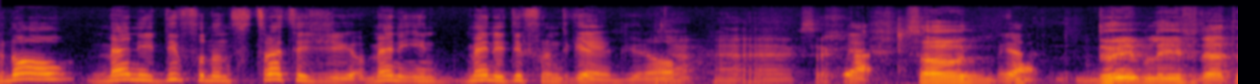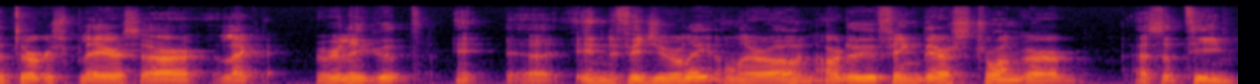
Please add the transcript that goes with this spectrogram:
know many different strategy, many in many different games. You know. Yeah, yeah, exactly. Yeah. So, yeah. do you believe that the Turkish players are like really good uh, individually on their own, or do you think they're stronger as a team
